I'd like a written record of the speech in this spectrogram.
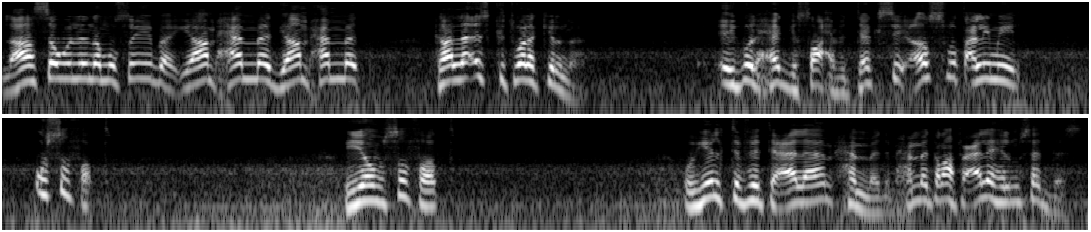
لا تسوي لنا مصيبة يا محمد يا محمد. قال لا اسكت ولا كلمة. يقول حق صاحب التاكسي اصفط على اليمين. وصفط. يوم صفط ويلتفت على محمد. محمد رافع عليه المسدس.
